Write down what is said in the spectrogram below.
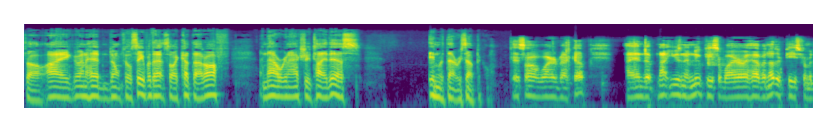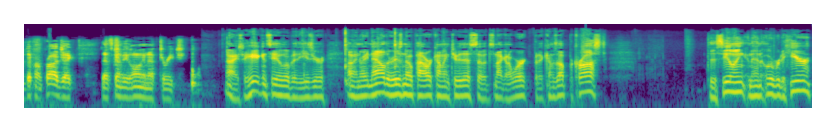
So I went ahead and don't feel safe with that, so I cut that off. And now we're going to actually tie this in with that receptacle. This all wired back up. I end up not using a new piece of wire. I have another piece from a different project that's going to be long enough to reach. All right, so here you can see a little bit easier. I mean, right now there is no power coming to this, so it's not going to work, but it comes up across to the ceiling and then over to here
